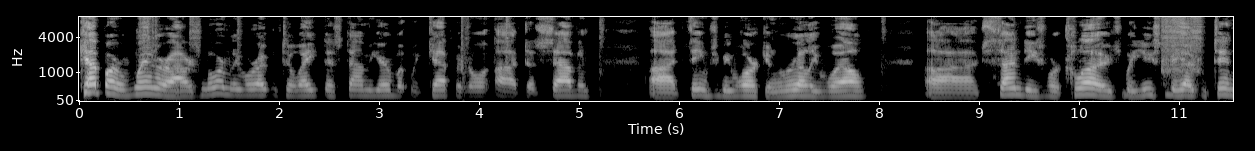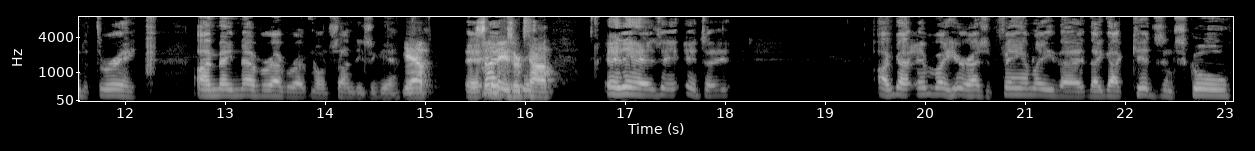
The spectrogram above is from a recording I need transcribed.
kept our winter hours. Normally we're open till eight this time of year, but we kept it on uh, to seven. Uh, it seems to be working really well. Uh, Sundays were closed. We used to be open ten to three. I may never ever open on Sundays again. Yeah, it, Sundays it, are tough. It is. It, it's a. I've got everybody here has a family. They they got kids in school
